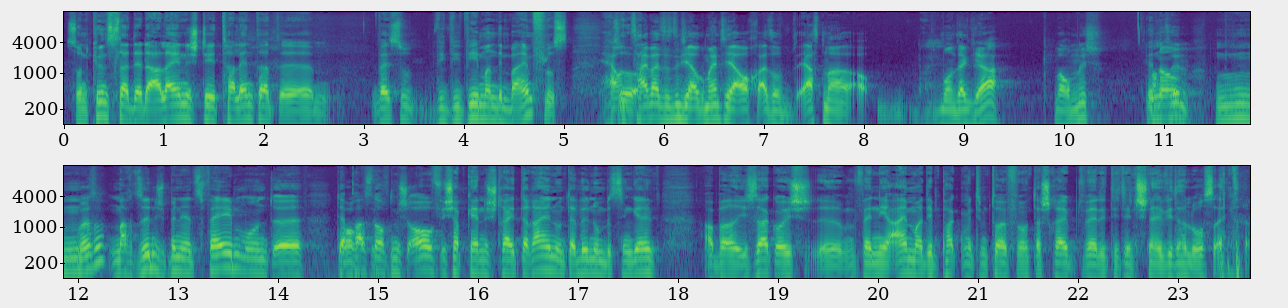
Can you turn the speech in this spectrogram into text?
so ein Künstler, der da alleine steht, Talent hat, ähm, weißt du, wie, wie, wie man den beeinflusst. Ja, so, und teilweise sind die Argumente ja auch, also erstmal, wo man denkt, ja, warum nicht? Genau. Macht Sinn. Weißt du? macht Sinn, ich bin jetzt Fame und äh, der Braucht passt auf mich auf, ich habe keine Streitereien und der will nur ein bisschen Geld. Aber ich sag euch, äh, wenn ihr einmal den Pakt mit dem Teufel unterschreibt, werdet ihr den schnell wieder los, Alter.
